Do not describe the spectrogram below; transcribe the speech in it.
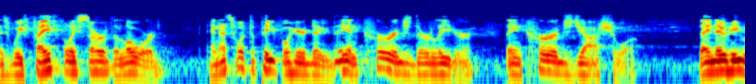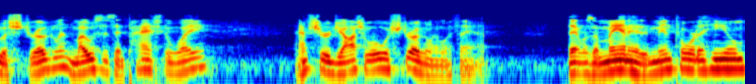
as we faithfully serve the Lord. And that's what the people here do. They encourage their leader. They encourage Joshua. They knew he was struggling. Moses had passed away. I'm sure Joshua was struggling with that. That was a man that had mentored him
